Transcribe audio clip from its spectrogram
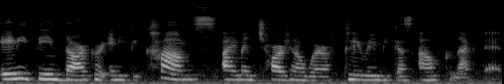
anything dark or anything comes, I'm in charge and aware of clearing because I'm connected.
